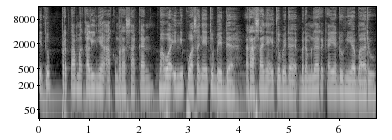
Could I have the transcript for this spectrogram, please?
itu pertama kalinya aku merasakan bahwa ini puasanya itu beda, rasanya itu beda, benar-benar kayak dunia baru.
